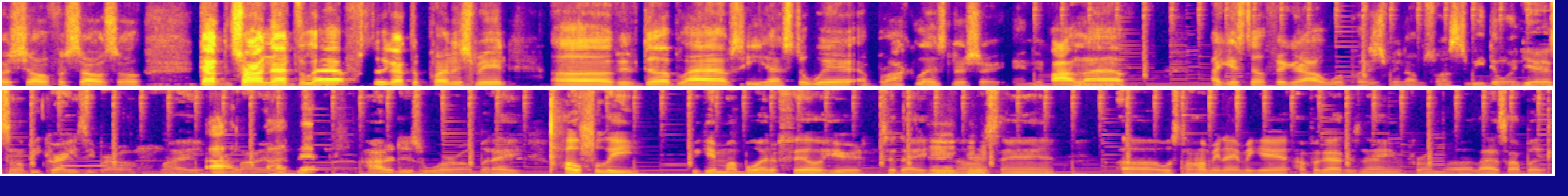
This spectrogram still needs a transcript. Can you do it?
For sure, for sure. So, got to try not to laugh. Still got the punishment of if Dub laughs, he has to wear a Brock Lesnar shirt, and if I Mhm. laugh, I guess they'll figure out what punishment I'm supposed to be doing. Yeah, it's gonna be crazy, bro. Like, I, like I bet. out of this world. But hey, hopefully we get my boy to fail here today. You know what I'm Mm-hmm. saying? Uh, what's the homie name again? I forgot his name from uh, last time. But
